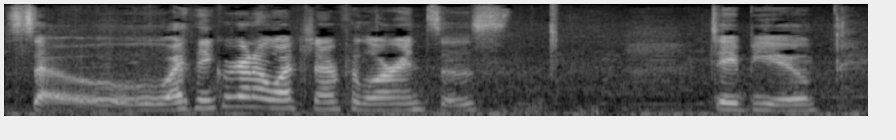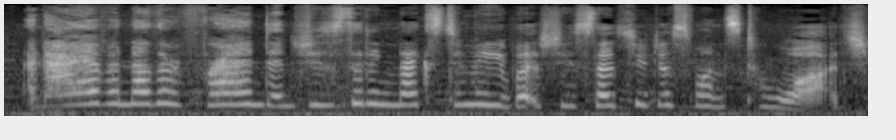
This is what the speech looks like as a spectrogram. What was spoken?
So I think we're gonna watch Jennifer Lawrence's debut. And I have another friend and she's sitting next to me, but she said she just wants to watch.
